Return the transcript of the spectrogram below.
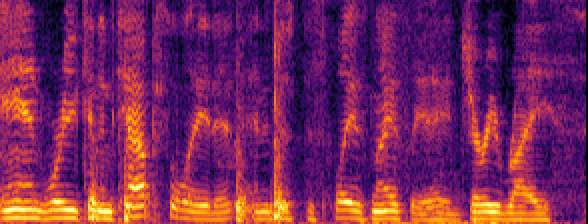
and where you can encapsulate it and it just displays nicely. Hey, Jerry Rice,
